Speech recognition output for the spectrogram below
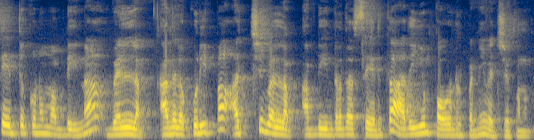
சேர்த்துக்கணும் அப்படின்னா வெல்லம். அதில் குறிப்பாக அச்சு வெல்லம் அப்படின்றத சேர்த்து அதையும் பவுடர் பண்ணி வச்சுக்கணும்.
